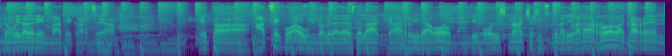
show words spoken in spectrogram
nobedaderen bat ekartzea. Eta atzeko hau nobedadea ez dela garbi dago. The Body Snatchers entzuten ari gara. Roda Dakarren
